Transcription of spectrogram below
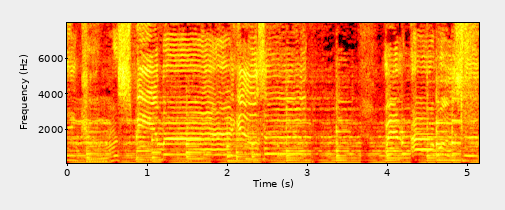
think I must be my user When I was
